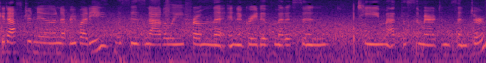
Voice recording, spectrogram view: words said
Good afternoon, everybody. This is Natalie from the Integrative Medicine team at the Samaritan Center.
